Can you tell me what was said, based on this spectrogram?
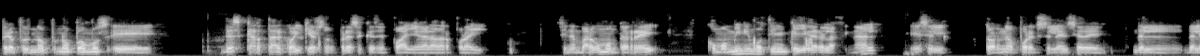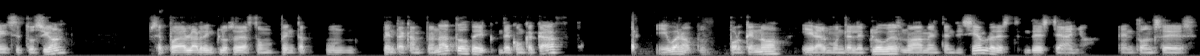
pero pues no, no podemos eh, descartar cualquier sorpresa que se pueda llegar a dar por ahí. Sin embargo, Monterrey, como mínimo, tienen que llegar a la final. Es el torneo por excelencia de, la institución. Se puede hablar de incluso de hasta un, un pentacampeonato de, de CONCACAF. Y bueno, pues, ¿por qué no ir al Mundial de Clubes nuevamente en diciembre de este, este año? Entonces,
